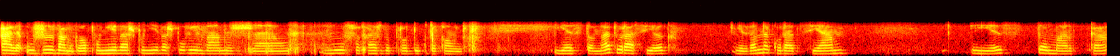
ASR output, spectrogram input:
ale używam go, ponieważ, ponieważ powiem Wam, że muszę każdy produkt dokończyć. Jest to Natura Silk, jedwabna kuracja i jest to marka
